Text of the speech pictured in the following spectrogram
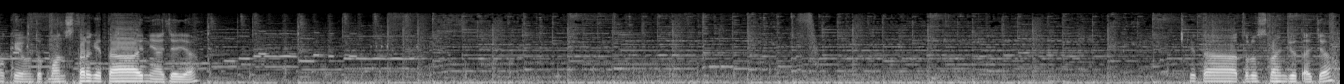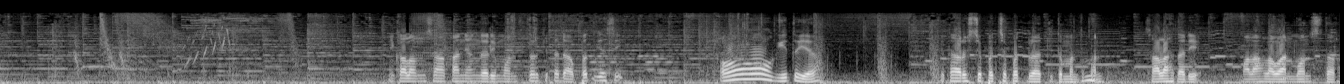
Oke, untuk monster kita ini aja ya. Kita terus lanjut aja. Ini kalau misalkan yang dari monster kita dapat gak sih? Oh, gitu ya. Kita harus cepet-cepet berarti teman-teman. Salah tadi, malah lawan monster.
